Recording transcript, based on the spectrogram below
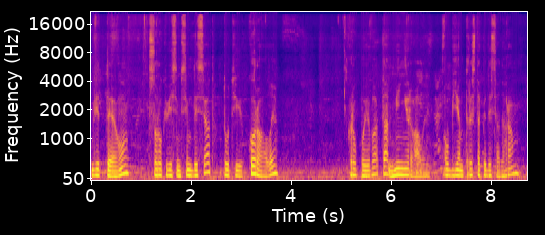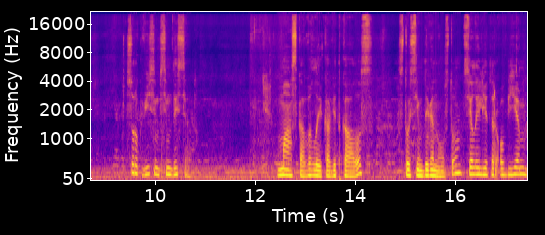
від Тео 48,70. Тут і корали, кропива та мінерали. Об'єм 350 грам 48,70. Маска велика від Калос 107,90. Цілий літр об'єм.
